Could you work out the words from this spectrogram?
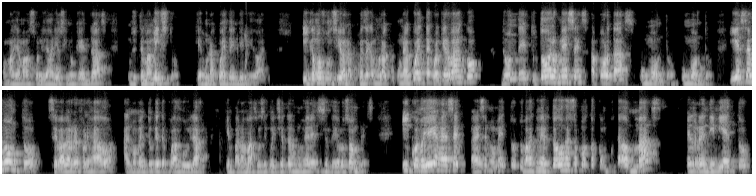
o más llamado solidario, sino que entras en un sistema mixto, que es una cuenta individual. ¿Y cómo funciona? Cuenta como una, una cuenta en cualquier banco, donde tú todos los meses aportas un monto, un monto. Y ese monto se va a ver reflejado al momento que te puedas jubilar, que en Panamá son 57 las mujeres y 62 los hombres. Y cuando llegues a ese, a ese momento, tú vas a tener todos esos montos computados más el rendimiento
